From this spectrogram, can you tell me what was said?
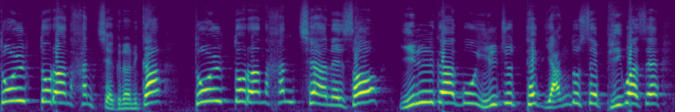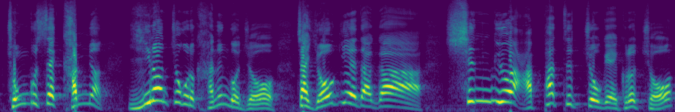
똘똘한 한 채 그러니까 똘똘한 한 채 안에서 일가구 일주택 양도세 비과세 종부세 감면 이런 쪽으로 가는 거죠. 자 여기에다가 신규 아파트 쪽에 그렇죠.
